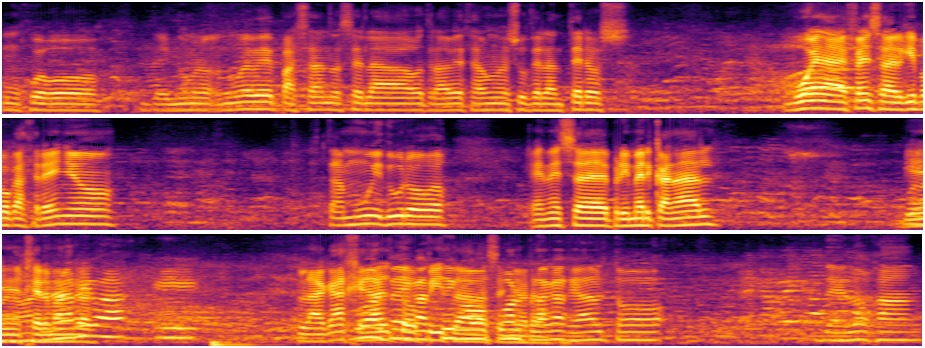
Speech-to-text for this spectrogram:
un juego del número 9, pasándosela otra vez a uno de sus delanteros. Buena defensa del equipo cacereño. Está muy duro en ese primer canal. Bien, Bueno, Germán. Arriba y de alto, pita la por placaje alto de Lohan.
